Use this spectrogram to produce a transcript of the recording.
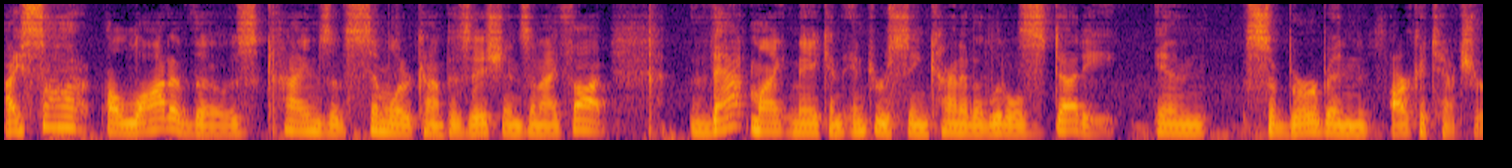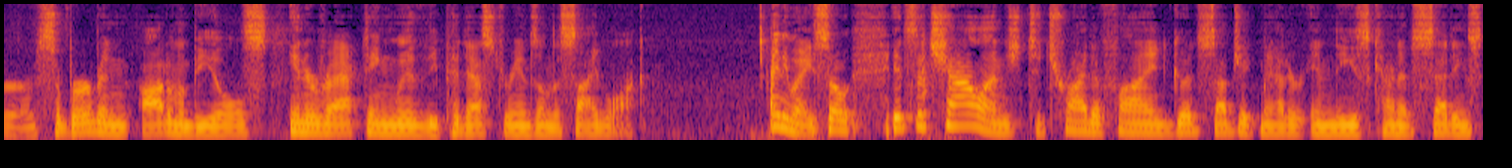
I saw a lot of those kinds of similar compositions, and I thought that might make an interesting kind of a little study in suburban architecture suburban automobiles interacting with the pedestrians on the sidewalk. Anyway, so it's a challenge to try to find good subject matter in these kind of settings.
